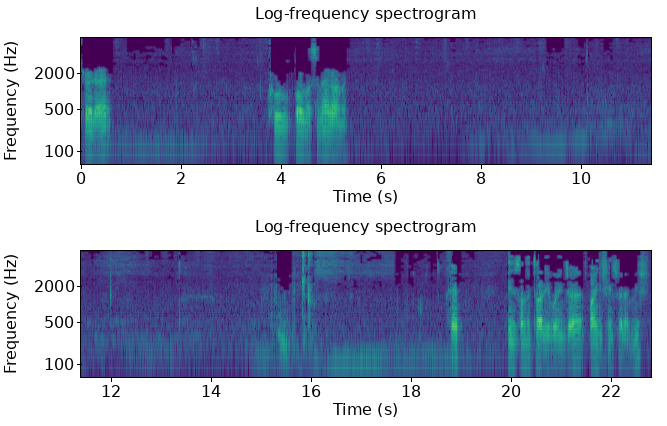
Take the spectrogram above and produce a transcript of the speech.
köle kul olmasına rağmen hep insanlık tarihi boyunca aynı şey söylenmiş.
